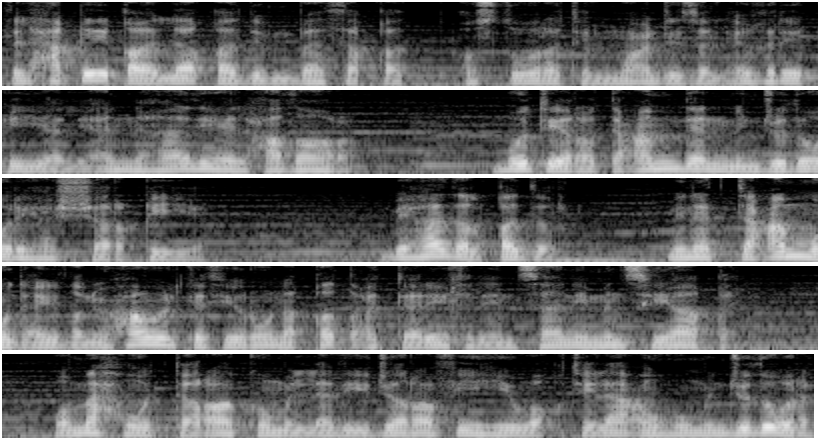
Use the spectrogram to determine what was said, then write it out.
في الحقيقة لقد انبثقت أسطورة المعجزة الإغريقية لأن هذه الحضارة بترت عمدا من جذورها الشرقية. بهذا القدر من التعمد أيضا يحاول كثيرون قطع التاريخ الإنساني من سياقه ومحو التراكم الذي جرى فيه واقتلاعه من جذوره.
